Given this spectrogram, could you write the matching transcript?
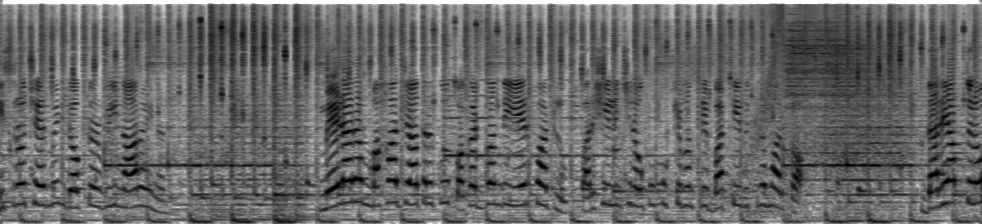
ISRO chairman doctor V Narayanan. Medaram మహాజాతరకు పకడ్బందీ ఏర్పాట్లు పరిశీలించిన ఉప ముఖ్యమంత్రి బట్టి విక్రమార్క. దర్యాప్తులో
